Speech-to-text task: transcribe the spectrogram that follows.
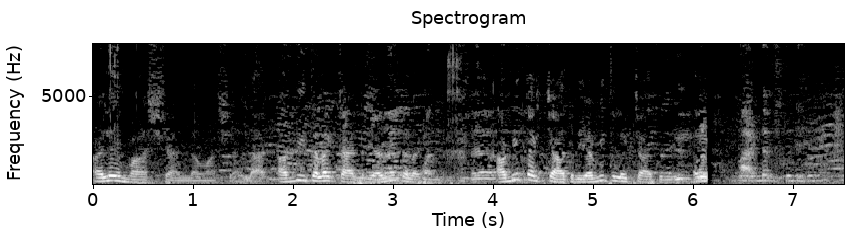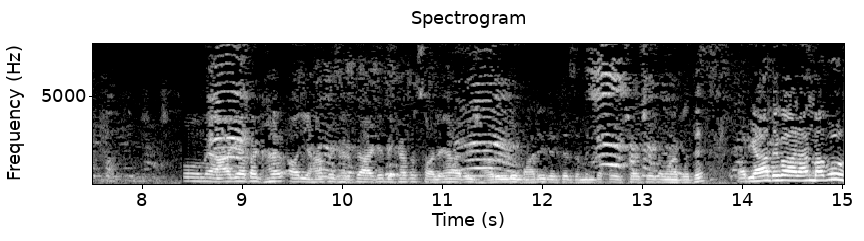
अरे माशाल्लाह माशाल्लाह। अभी तलक चाट रही अभी तलक। अभी तक चाट रही अभी तलक चाट रही तो मैं आ गया था घर और यहाँ पे घर पे आके देखा तो सोले अभी झाड़ू मार रहते ज़मीन का पोछा वोछा मार रहे थे और यहाँ देखो आरान बाबू।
